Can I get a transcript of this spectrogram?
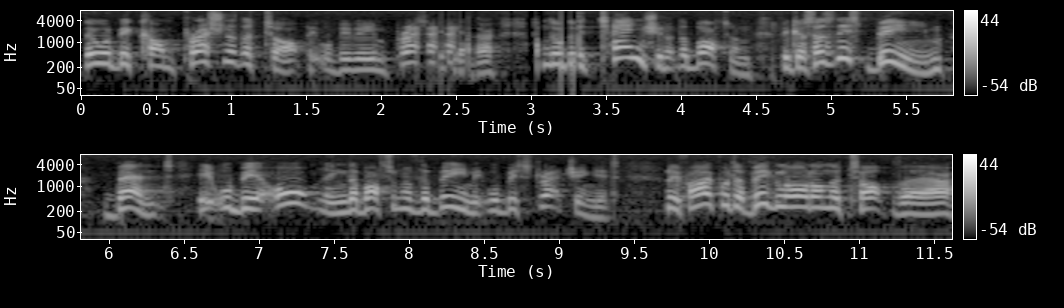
there would be compression at the top, it would be being pressed together, and there would be tension at the bottom, because as this beam bent, it would be opening the bottom of the beam, it would be stretching it. If I put a big load on the top there,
